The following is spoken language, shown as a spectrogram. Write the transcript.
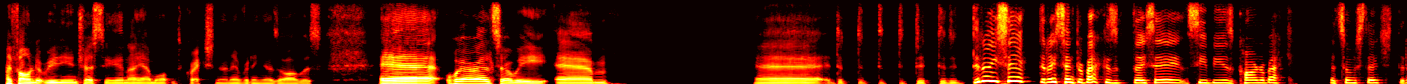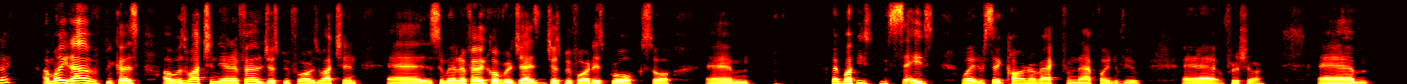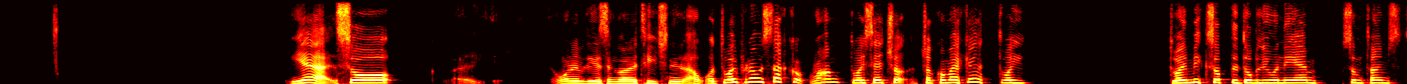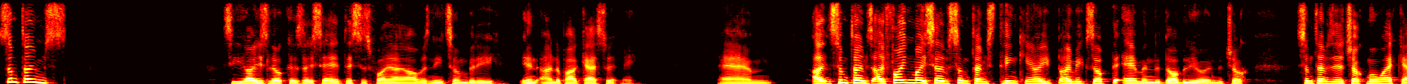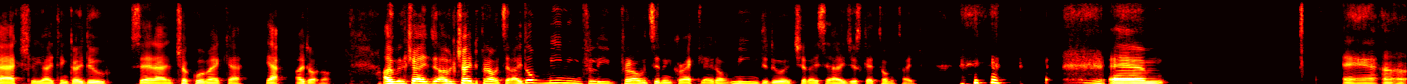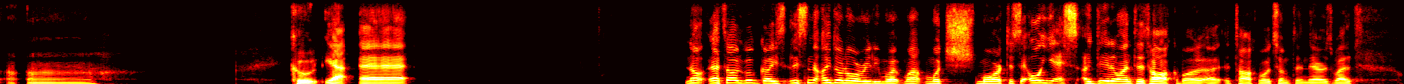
I found it really interesting, and I am open to correction and everything as always. Uh, where else are we? Um, uh, did, did, did, did, I say did I centre back as did I say CB as cornerback at some stage? Did I? I might have because I was watching the NFL just before I was watching uh, some NFL coverage as, just before this broke. So um, I might have said might have said cornerback from that point of view, uh, for sure. Um, yeah, so uh, one of these I'm going to teach you. Uh, do I pronounce that wrong? Do I say Ch- Chukwemeka? Do I do I mix up the W and the M sometimes? Sometimes. See, guys, look, as I said, this is why I always need somebody in on the podcast with me. Um, I sometimes I find myself sometimes thinking I, I mix up the M and the W and the Chuck. Sometimes the Chuck Mweka, actually, I think I do say that Chuck Mweka. Yeah, I don't know. I will try. To, I will try to pronounce it. I don't meaningfully pronounce it incorrectly. I don't mean to do it. Should I say? I just get tongue tied. um. Uh, uh, uh, uh, cool. Yeah. Uh, no, that's all good, guys. Listen, I don't know really what, what much more to say. Oh yes, I did want to talk about uh, talk about something there as well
